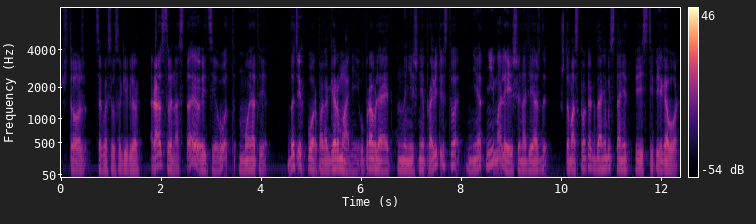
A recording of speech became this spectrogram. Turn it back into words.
«Что ж», — согласился Гиглер, — «раз вы настаиваете, вот мой ответ. До тех пор, пока Германией управляет нынешнее правительство, нет ни малейшей надежды, что Москва когда-нибудь станет вести переговоры».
